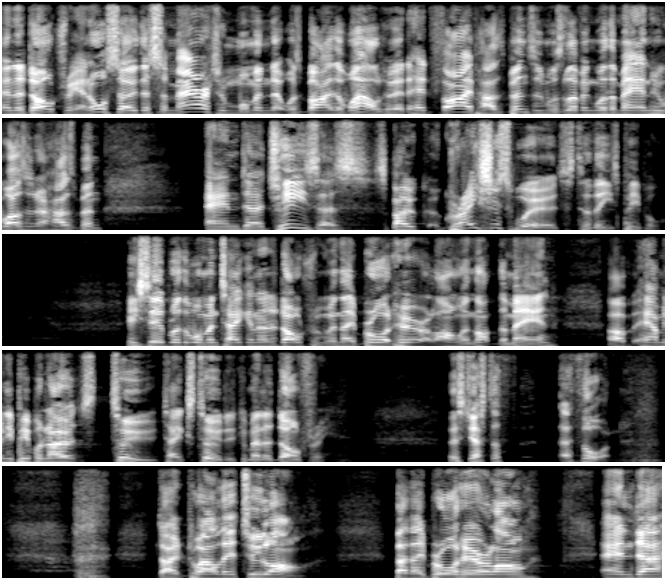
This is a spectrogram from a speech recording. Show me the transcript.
in adultery, and also the Samaritan woman that was by the well, who had had five husbands and was living with a man who wasn't her husband. And uh, Jesus spoke gracious words to these people. He said, with a woman taken in adultery, when they brought her along and not the man, uh, how many people know it's two, takes two to commit adultery? It's just a, a thought. Don't dwell there too long. But they brought her along, and, uh,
